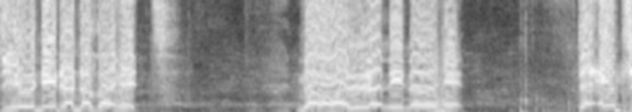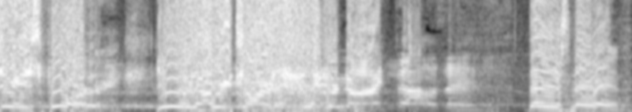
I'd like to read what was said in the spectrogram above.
Do you need another hint? No, I do not need another hint. The answer is four. You are not retarded. 9,000. there is no end.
